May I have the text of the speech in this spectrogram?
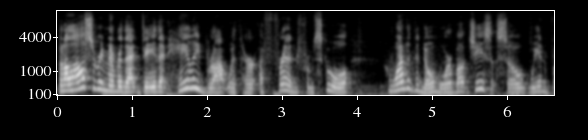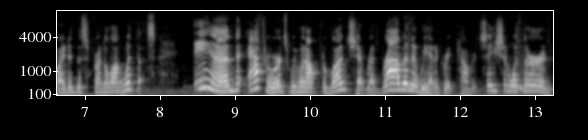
But I'll also remember that day that Haley brought with her a friend from school who wanted to know more about Jesus. So we invited this friend along with us. And afterwards, we went out for lunch at Red Robin and we had a great conversation with her and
